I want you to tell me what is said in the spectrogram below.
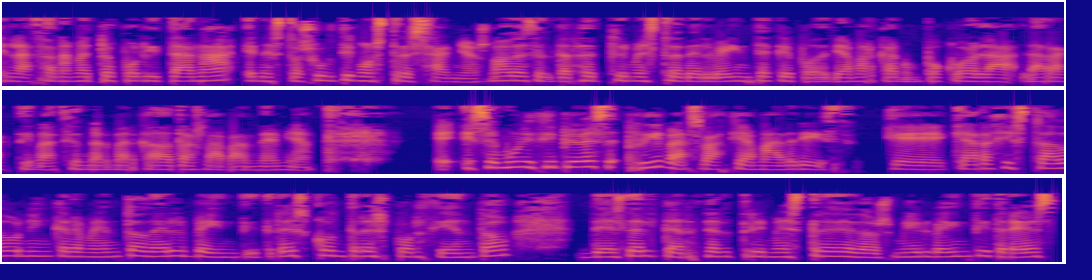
en la zona metropolitana en estos últimos tres años, ¿no? Desde el tercer trimestre del 20, que podría marcar un poco la, reactivación del mercado tras la pandemia. E, ese municipio es Rivas Vacia Madrid, que, ha registrado un incremento del 23,3% desde el tercer trimestre de 2023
